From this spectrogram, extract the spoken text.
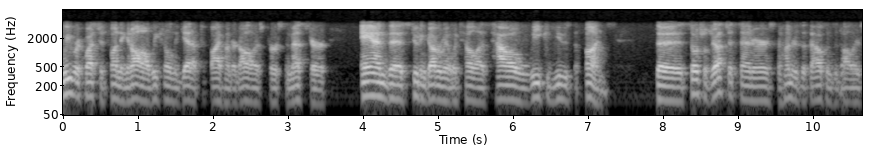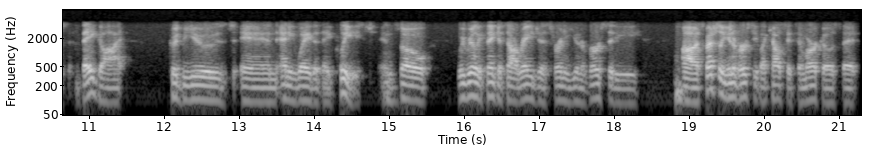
we requested funding at all. We could only get up to $500 per semester. And the student government would tell us how we could use the funds. The social justice centers, the hundreds of thousands of dollars that they got, could be used in any way that they pleased. And so we really think it's outrageous for any university, uh, especially a university like Cal State San Marcos, that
